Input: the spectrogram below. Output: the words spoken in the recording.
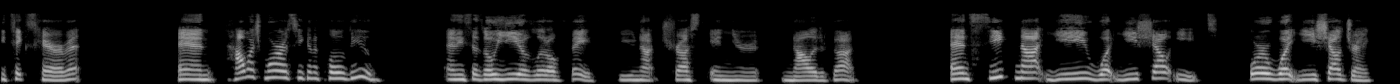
He takes care of it. And how much more is he going to clothe you? And he says, O ye of little faith, do you not trust in your knowledge of God? And seek not ye what ye shall eat or what ye shall drink,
